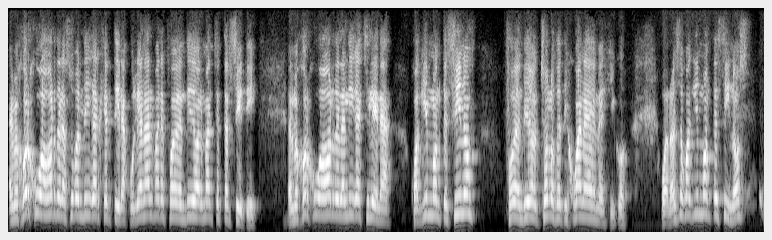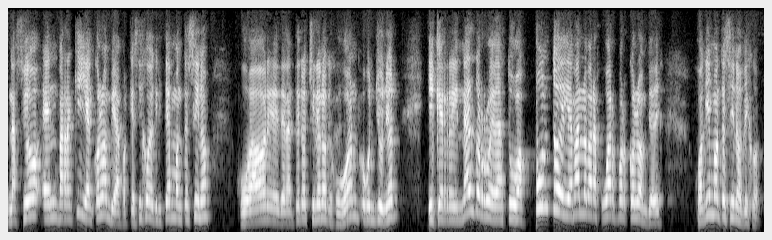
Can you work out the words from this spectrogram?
el mejor jugador de la Superliga Argentina, Julián Álvarez, fue vendido al Manchester City. El mejor jugador de la Liga Chilena, Joaquín Montesinos, fue vendido al Cholos de Tijuana de México. Bueno, ese Joaquín Montesinos nació en Barranquilla, en Colombia, porque es hijo de Cristian Montesinos, jugador eh, delantero chileno que jugó en un Junior, y que Reinaldo Rueda estuvo a punto de llamarlo para jugar por Colombia. Joaquín Montesinos dijo,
